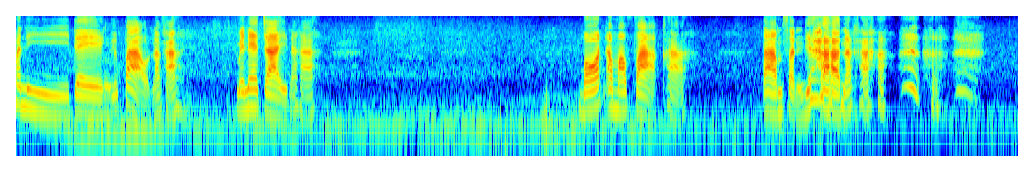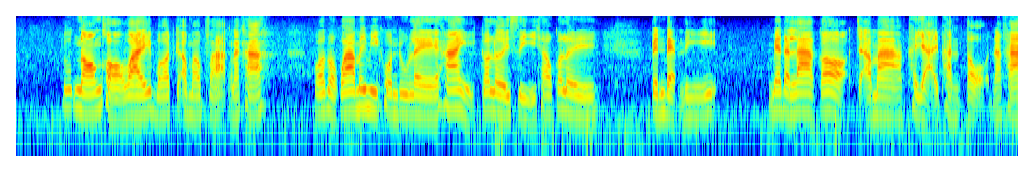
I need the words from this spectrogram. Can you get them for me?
มณีแดงหรือเปล่านะคะ ไม่แน่ใจนะคะ บอสเอามาฝากค่ะ ตามสัญญานะคะ ลูกน้องขอไว้บอสก็เอามาฝากนะคะบอสบอกว่าไม่มีคนดูแลให้ก็เลยสีเขาก็เลยเป็นแบบนี้ แม่ดัลล่าก็จะเอามาขยายพันธุ์ต่อนะคะ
